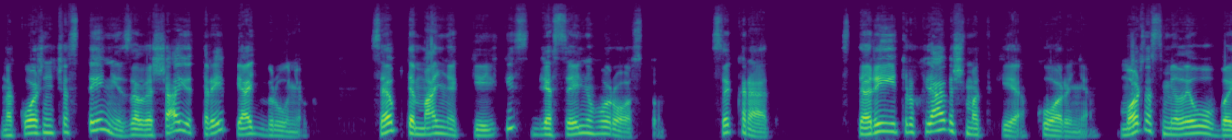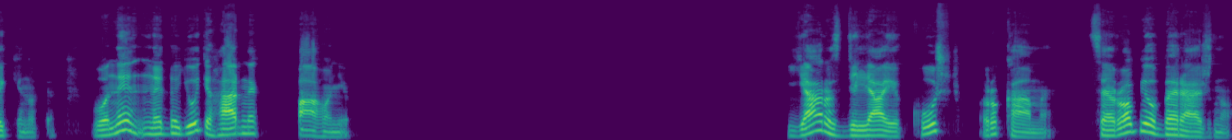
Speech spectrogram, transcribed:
На кожній частині залишаю 3-5 бруньок. Це оптимальна кількість для сильного росту. Секрет. Старі і трухляві шматки кореня можна сміливо викинути. Вони не дають гарних пагонів. Я розділяю кущ руками. Це роблю обережно,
